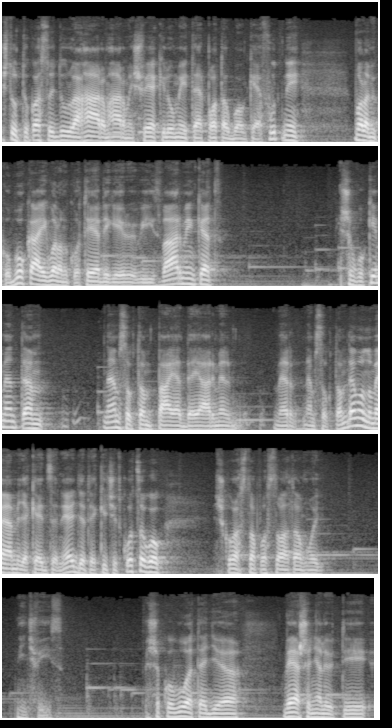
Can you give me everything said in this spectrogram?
és tudtuk azt, hogy durván 3-3,5 km patakban kell futni, valamikor bokáig, valamikor térdig érő víz vár minket, és amikor kimentem, nem szoktam pályát bejárni, mert, mert nem szoktam, de mondom, elmegyek edzeni egyet, egy kicsit kocogok, és akkor azt tapasztaltam, hogy nincs víz. És akkor volt egy verseny előtti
